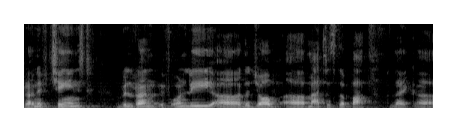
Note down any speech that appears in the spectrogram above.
Run if changed, will run if only uh, the job uh, matches the path. Like uh,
